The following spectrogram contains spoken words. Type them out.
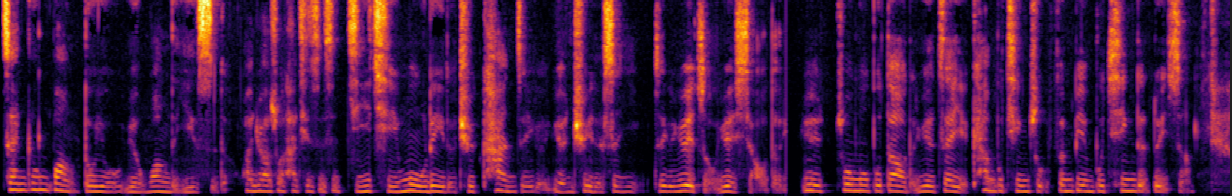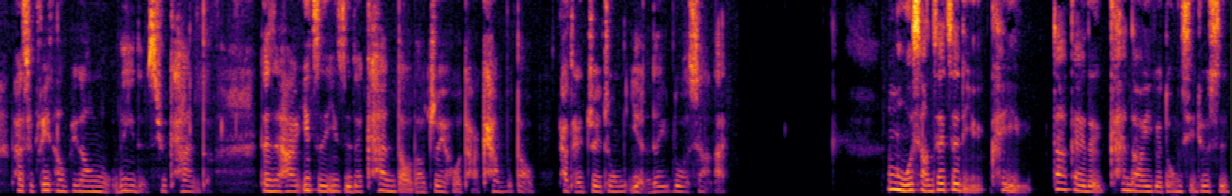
瞻跟望都有远望的意思的，换句话说，他其实是极其目力的去看这个远去的身影，这个越走越小的、越捉摸不到的、越再也看不清楚、分辨不清的对象，他是非常非常努力的去看的，但是他一直一直的看到，到最后他看不到，他才最终眼泪落下来。那么，我想在这里可以大概的看到一个东西，就是。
